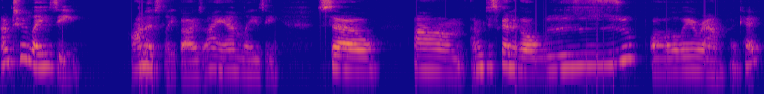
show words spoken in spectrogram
I'm too lazy. Honestly, guys, I am lazy. So um, I'm just going to go zoop all the way around, okay?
